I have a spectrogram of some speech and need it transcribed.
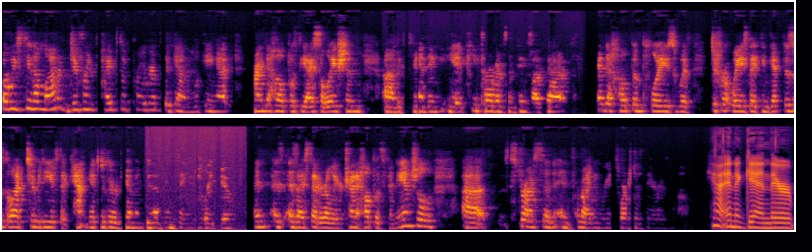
But we've seen a lot of different types of programs, again, looking at trying to help with the isolation, um, expanding EAP programs and things like that and to help employees with different ways they can get physical activity if they can't get to their gym and do the things they usually do. And as, as I said earlier, trying to help with financial uh, stress and, and providing resources there as well. Yeah, and again, there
